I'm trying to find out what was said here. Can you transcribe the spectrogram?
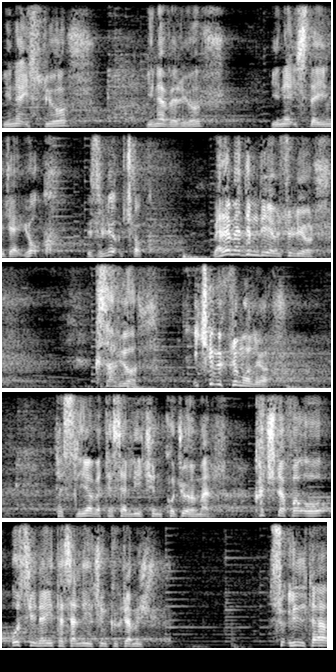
Yine istiyor, yine veriyor. Yine isteyince yok. Üzülüyor çok. Veremedim diye üzülüyor. Kızarıyor. İki büklüm oluyor. Tesliye ve teselli için koca Ömer kaç defa o o sineyi teselli için kükremiş. Suilte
